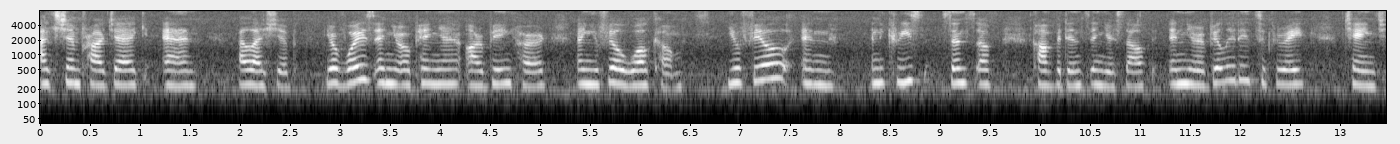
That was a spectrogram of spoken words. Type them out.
action project, and allyship. Your voice and your opinion are being heard and you feel welcome you feel an increased sense of confidence in yourself and your ability to create change.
